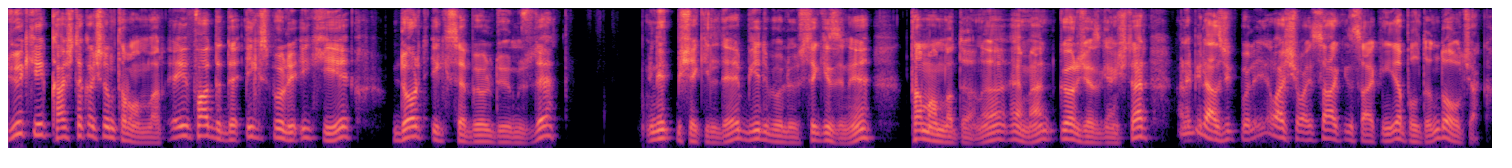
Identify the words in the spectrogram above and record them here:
Diyor ki kaçta kaçını tamamlar? E ifadede x bölü 2'yi 4x'e böldüğümüzde net bir şekilde 1 bölü 8'ini tamamladığını hemen göreceğiz gençler. Hani birazcık böyle yavaş yavaş sakin sakin yapıldığında olacak.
